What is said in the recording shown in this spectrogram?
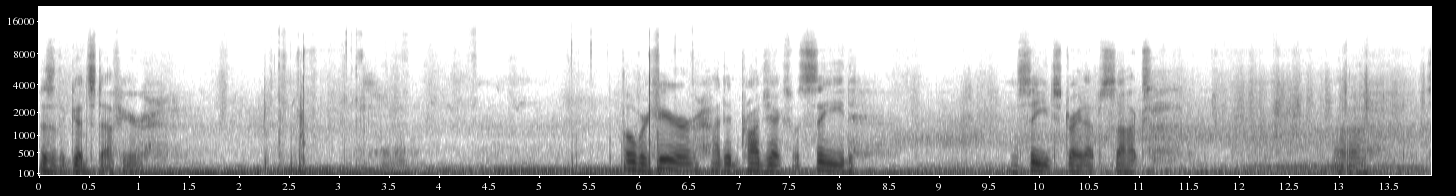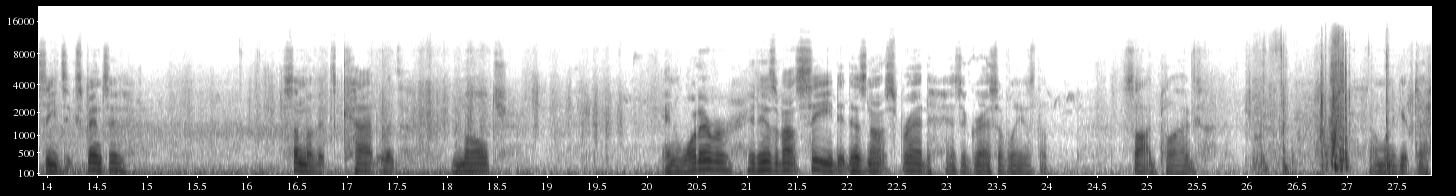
This is the good stuff here. Over here I did projects with seed and seed straight up sucks. Uh, seed's expensive. Some of it's cut with mulch. And whatever it is about seed it does not spread as aggressively as the sod plugs. So I'm going to get to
